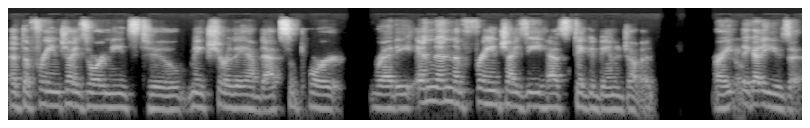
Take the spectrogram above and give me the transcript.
that the franchisor needs to make sure they have that support ready. And then the franchisee has to take advantage of it, right? Yep. They got to use it.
